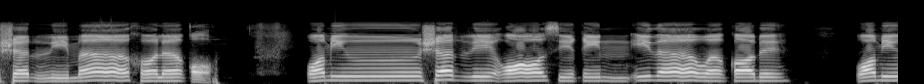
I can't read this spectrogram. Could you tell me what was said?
شر ما خلق ومن شر غاسق إذا وقب ومن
